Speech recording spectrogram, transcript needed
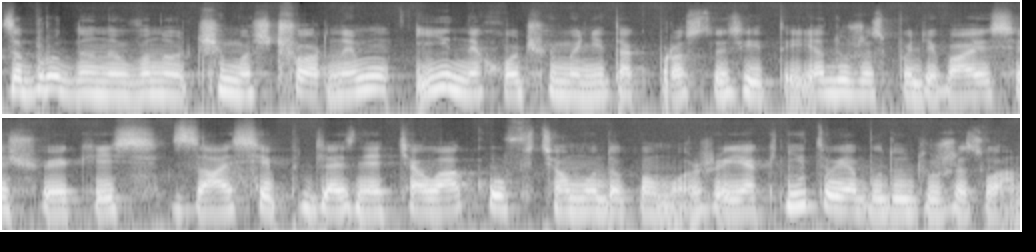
забруднене воно чимось чорним і не хоче мені так просто зійти. Я дуже сподіваюся, що якийсь засіб для зняття лаку в цьому допоможе. Як ні, то я буду дуже зла.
